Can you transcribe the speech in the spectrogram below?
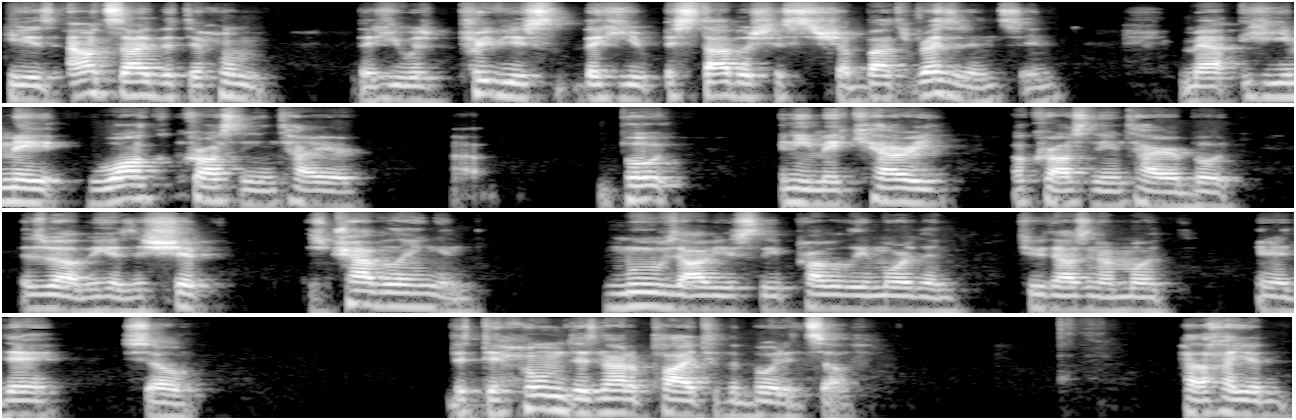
he is outside the tehum that he was previous, that he established his Shabbat residence in, he may walk across the entire uh, boat and he may carry across the entire boat as well because the ship is traveling and moves obviously probably more than 2,000 amot in a day. So the tehum does not apply to the boat itself. Halacha Yod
